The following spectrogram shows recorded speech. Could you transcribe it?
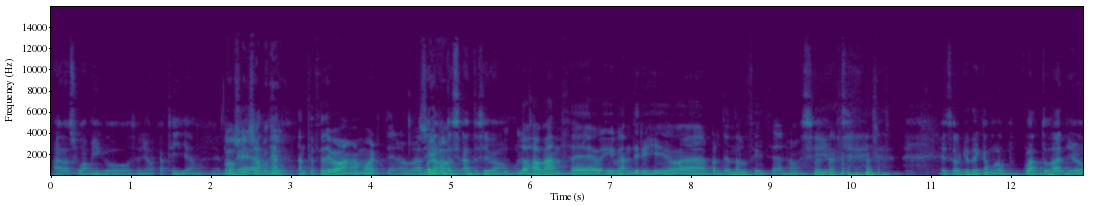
a su amigo el señor Castilla, ¿no? no sí, se Antes se llevaban a muerte, ¿no? antes, antes, se llevaban a muerte. Los avances iban dirigidos al Partido Andalucista, ¿no? Sí. Eso, el que tenga unos cuantos años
